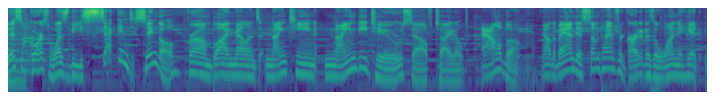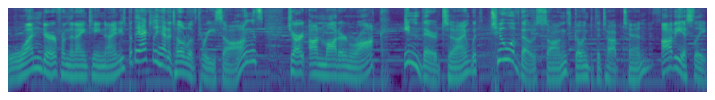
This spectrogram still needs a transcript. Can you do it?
This, of course, was the second single from Blind Melon's 1992 self titled album. Now, the band is sometimes regarded as a one hit wonder from the 1990s, but they actually had a total of three songs chart on modern rock. In their time, with two of those songs going to the top 10. Obviously,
